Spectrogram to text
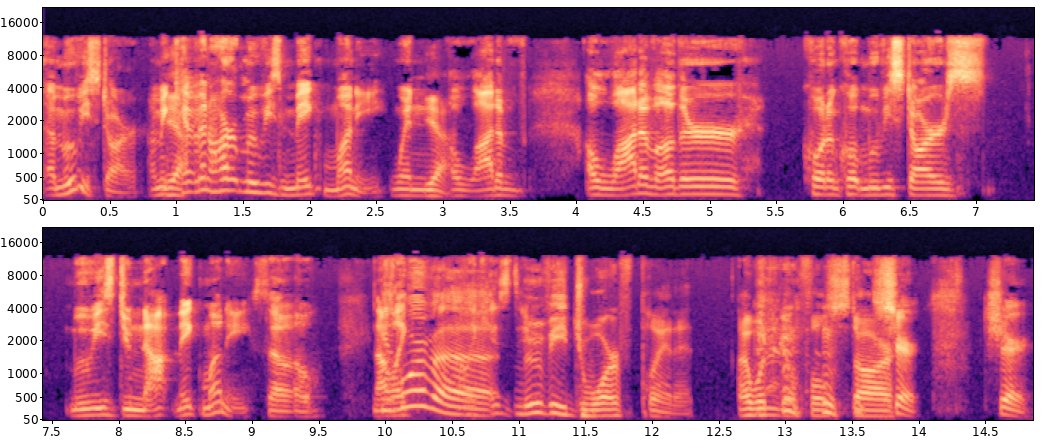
a, a movie star. I mean, Yeah. Kevin Hart movies make money when Yeah. a lot of a lot of other quote unquote movie stars movies do not make money. So not he's like more of a like movie dwarf planet. I wouldn't go full star. Sure, sure,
